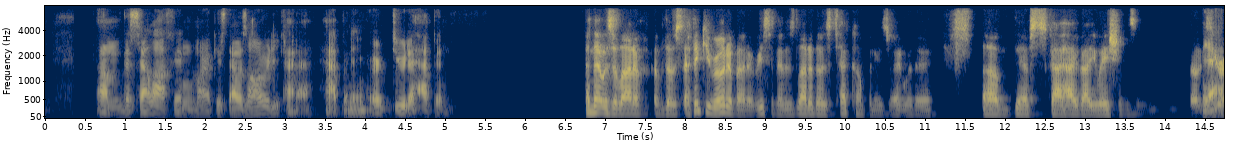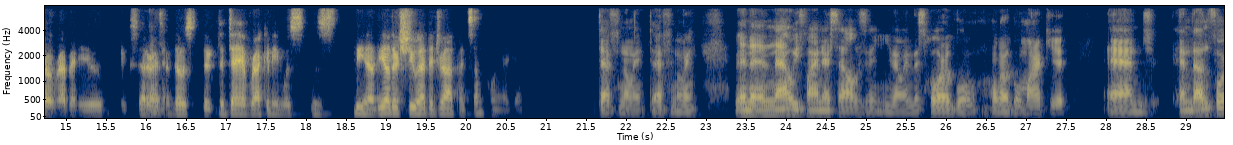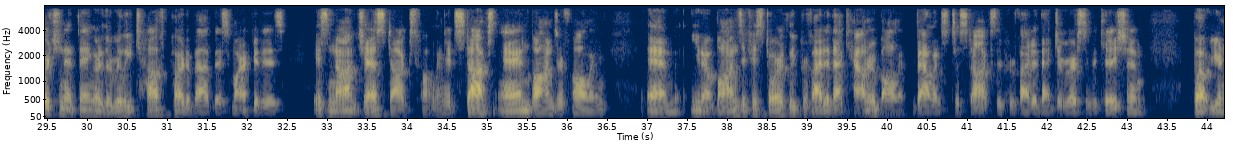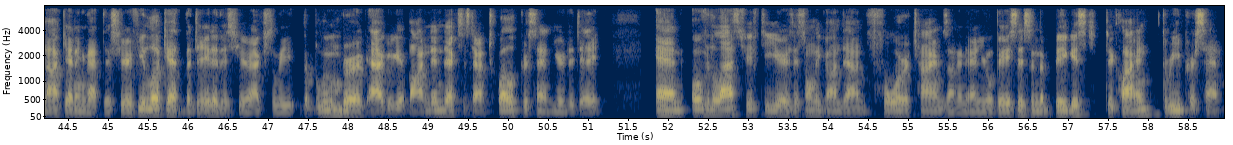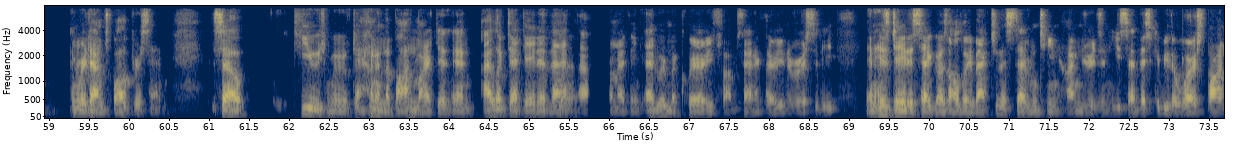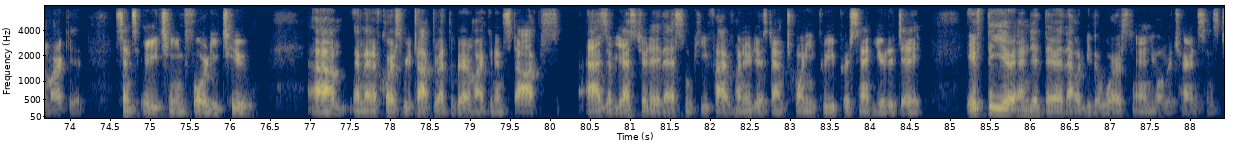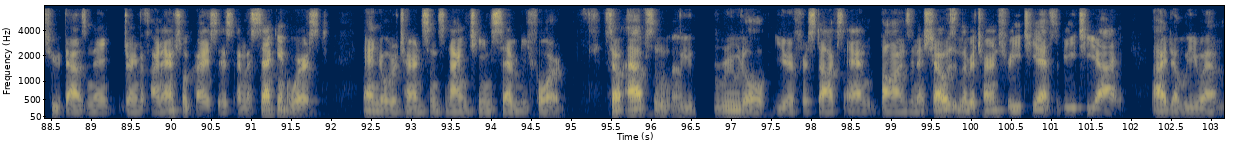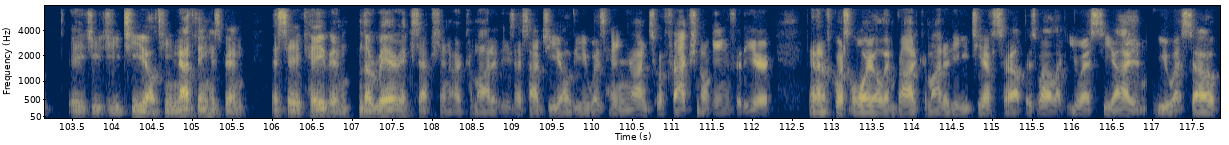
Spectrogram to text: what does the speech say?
um, the sell-off in markets that was already kind of happening or due to happen. And that was a lot of, of those. I think you wrote about it recently. There's a lot of those tech companies, right, where they um, they have sky high valuations and yeah. zero revenue, et cetera. Exactly. And those the, the, day of reckoning was was you know the other shoe had to drop at some point, I guess. Definitely, definitely. And and now we find ourselves, in, you know, in this horrible, horrible market, and and the unfortunate thing or the really tough part about this market is it's not just stocks falling, it's stocks and bonds are falling. And you know, bonds have historically provided that counterbalance to stocks. They provided that diversification, but you're not getting that this year. If you look at the data this year, actually, the Bloomberg Aggregate Bond Index is down 12% year to date. And over the last 50 years, it's only gone down four times on an annual basis. And the biggest decline, 3%. And we're down 12%. So huge move down in the bond market. And I looked at data that uh, from, I think, Edward McQuarrie from Santa Clara University. And his data set goes all the way back to the 1700s. And he said this could be the worst bond market since 1842. Um, and then, of course, we talked about the bear market in stocks as of yesterday, the S&P 500 is down 23% year to date. If the year ended there, that would be the worst annual return since 2008 during the financial crisis, and the second worst annual return since 1974. So absolutely brutal year for stocks and bonds, and it shows in the returns for ETFs, VTI, IWM, AGG, TLT. Nothing has been a safe haven. The rare exception are commodities. I saw GLD was hanging on to a fractional gain for the year. And then, of course, oil and broad commodity ETFs are up as well, like USCI and USO.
